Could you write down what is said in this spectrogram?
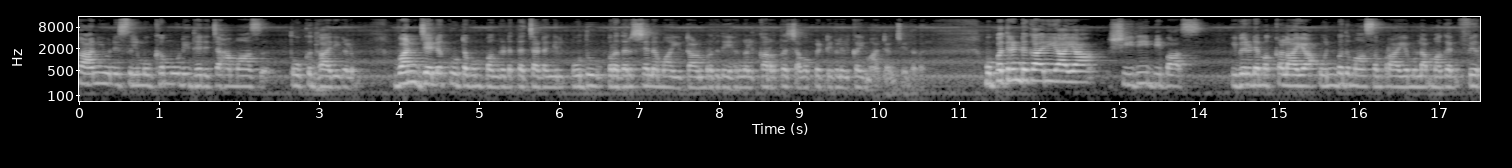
ഖാൻ യൂണിസിൽ മുഖംമൂടി ധരിച്ച ഹമാസ് തോക്കുധാരികളും വൻ ജനക്കൂട്ടവും പങ്കെടുത്ത ചടങ്ങിൽ പൊതു പ്രദർശനമായിട്ടാണ് മൃതദേഹങ്ങൾ കറുത്ത ശവപ്പെട്ടികളിൽ കൈമാറ്റം ചെയ്തത്. മുപ്പത്തിരണ്ടുകാരിയായ ഷിരി ബിബാസ് ഇവരുടെ മക്കളായ ഒൻപത് മാസം പ്രായമുള്ള മകൻ ഫിർ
